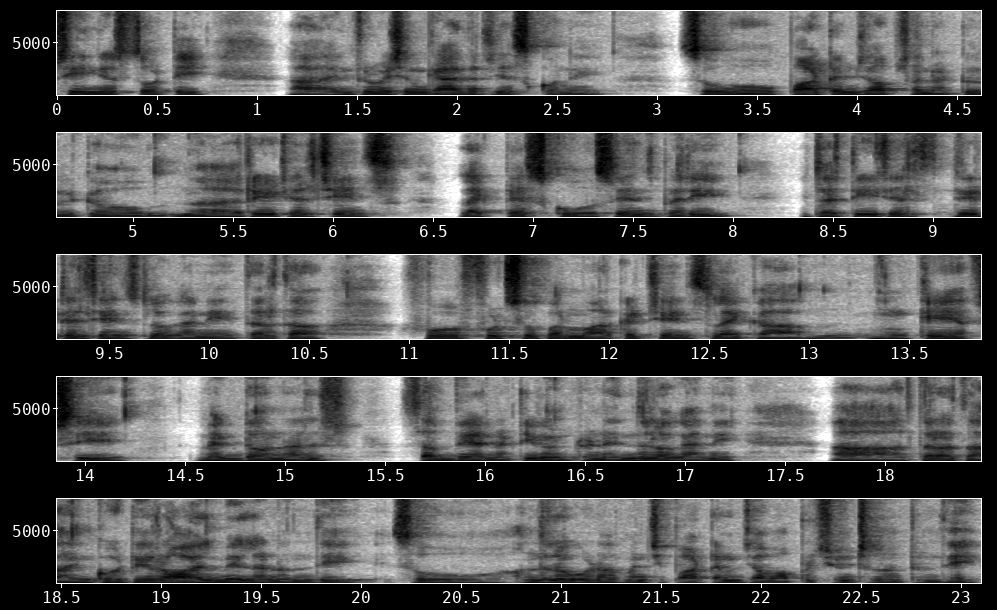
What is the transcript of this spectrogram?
సీనియర్స్ తోటి ఇన్ఫర్మేషన్ గ్యాదర్ చేసుకొని సో పార్ట్ టైం జాబ్స్ అన్నట్టు ఇటు retail chains like Tesco Sainsbury ఇట్లా టీచర్స్ రీటైల్ చైన్స్లో కానీ తర్వాత food food supermarket chains like KFC McDonald's Subway అన్నట్టు ఇవి ఉంటుండే ఇందులో కానీ తర్వాత ఇంకోటి రాయల్ మెయిల్ అని ఉంది. సో అందులో కూడా మంచి పార్ట్ టైం జాబ్ ఆపర్చునిటీ ఉంటుంది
